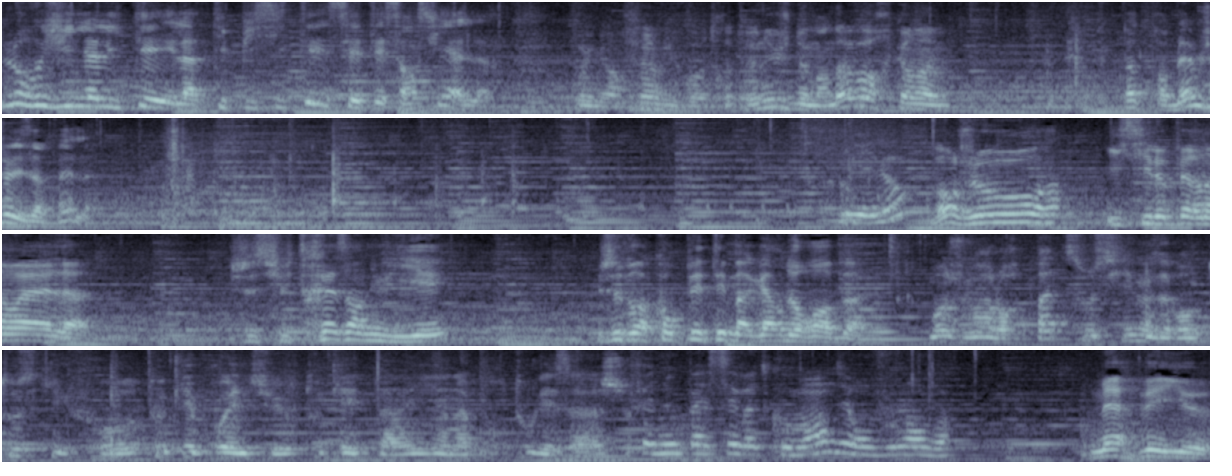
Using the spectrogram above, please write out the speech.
l'originalité et la typicité, c'est essentiel. Oui, mais enfin, vu votre tenue, je demande à voir quand même. Pas de problème, je les appelle. Oui, allô? Bonjour, ici le Père Noël. Je suis très ennuyé. Je dois compléter ma garde-robe. Bonjour, alors pas de souci, nous avons tout ce qu'il faut, toutes les pointures, toutes les tailles, il y en a pour tous les âges. Faites-nous passer votre commande et on vous l'envoie. Merveilleux.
